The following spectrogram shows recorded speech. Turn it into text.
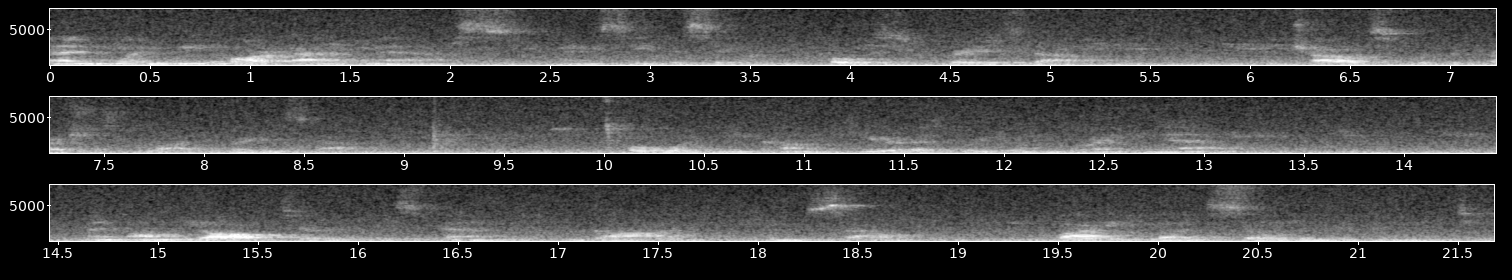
and when we are at Mass and see the sacred host raised up, the chalice with the precious blood raised up, oh, when we come here as we're doing right now, and on the altar is found God Himself, body, blood, soul, and divinity.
